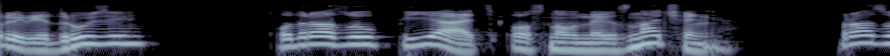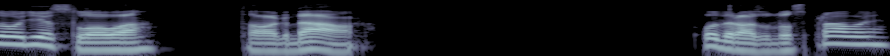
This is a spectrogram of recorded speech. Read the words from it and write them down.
Привіт, друзі! Одразу 5 основних значень фразового слова talk down. Одразу до справи.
